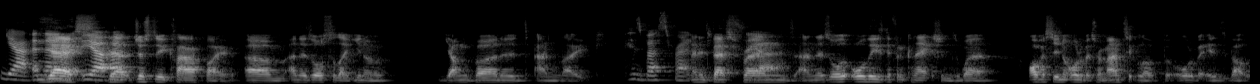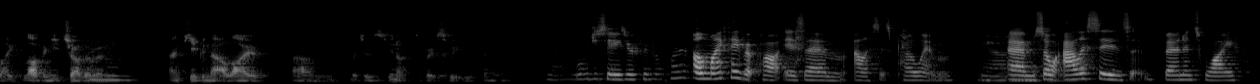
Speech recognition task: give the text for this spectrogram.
Yeah. And then yes, yeah. yeah, Just to clarify, um, and there's also like you know, young Bernard and like his best friend. and his best friend, and there's all, all these different connections where obviously not all of it's romantic love, but all of it is about like loving each other and Mm-hmm. and keeping that alive, um, which is you know it's a very sweet wee thing. Isn't it? Yeah. What would you say is your favorite part? Oh, my favourite part is um, Alice's poem. Yeah. Um, so Alice is Bernard's wife,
